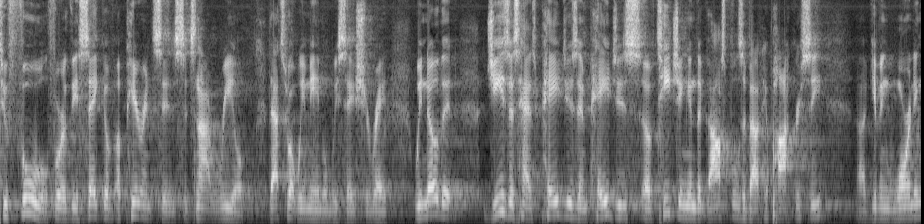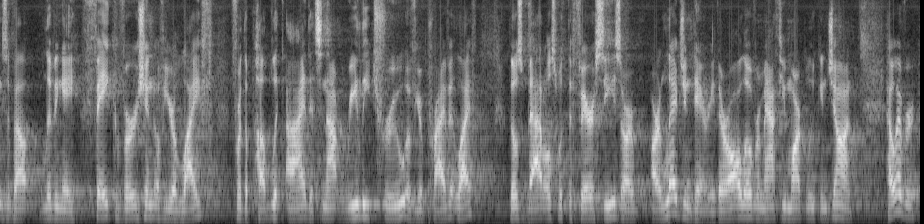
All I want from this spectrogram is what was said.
to fool for the sake of appearances. It's not real. That's what we mean when we say charade. We know that Jesus has pages and pages of teaching in the Gospels about hypocrisy uh, giving warnings about living a fake version of your life for the public eye that's not really true of your private life. Those battles with the Pharisees are, are legendary. They're all over Matthew, Mark, Luke, and John. However,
